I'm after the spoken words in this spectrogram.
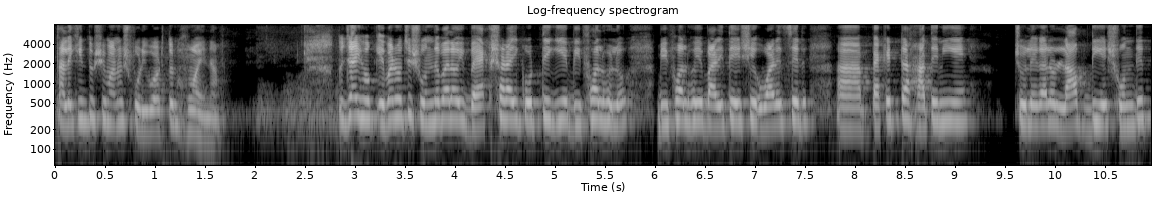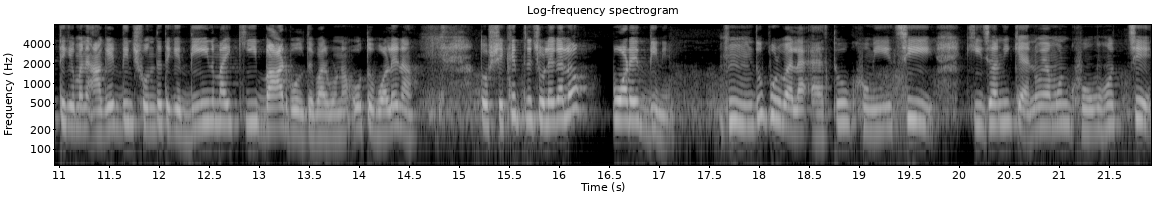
তাহলে কিন্তু সে মানুষ পরিবর্তন হয় না। তো যাই হোক, এবার হচ্ছে সন্ধ্যাবেলা ওই ব্যাগ সারাই করতে গিয়ে বিফল হলো। বিফল হয়ে বাড়িতে এসে ওআরএসের প্যাকেটটা হাতে নিয়ে চলে গেল লাভ দিয়ে সন্ধ্যের থেকে মানে আগের দিন সন্ধ্যে থেকে, দিন মাই কী বার বলতে পারব না, ও তো বলে না। তো সেক্ষেত্রে চলে গেল পরের দিনে। হুম, দুপুরবেলা এত ঘুমিয়েছি, কি জানি কেন এমন ঘুম হচ্ছে।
